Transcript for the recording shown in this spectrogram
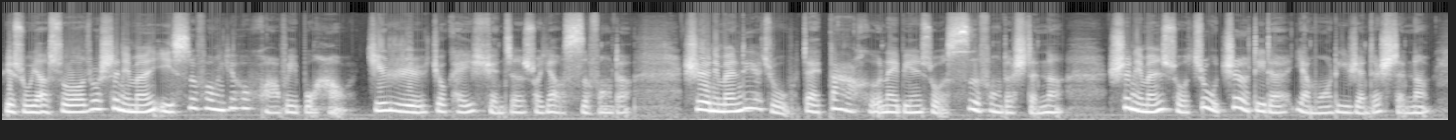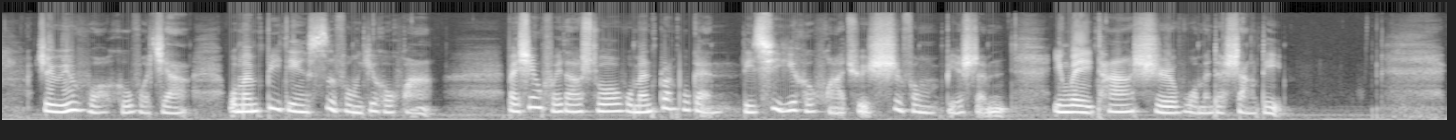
约书亚说：“若是你们以侍奉耶和华为不好，今日就可以选择所要侍奉的，是你们列祖在大河那边所侍奉的神呢？是你们所住这地的亚摩利人的神呢？至于我和我家，我们必定侍奉耶和华。”百姓回答说：“我们断不敢离弃耶和华去侍奉别神，因为他是我们的上帝。”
